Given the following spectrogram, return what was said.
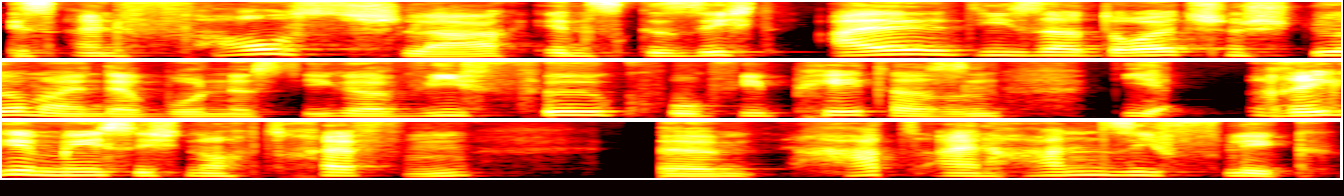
ist ein Faustschlag ins Gesicht all dieser deutschen Stürmer in der Bundesliga, wie Füllkrug, wie Petersen, die regelmäßig noch treffen. Ähm, hat ein Hansi Flick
